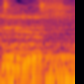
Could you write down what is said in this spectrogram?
Yes.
